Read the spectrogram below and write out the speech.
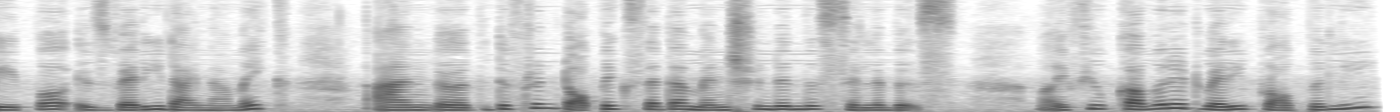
paper is very dynamic and uh, the different topics that are mentioned in the syllabus. Uh, if you cover it very properly,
